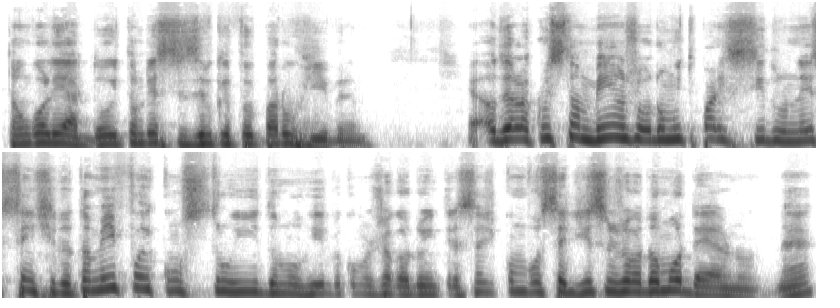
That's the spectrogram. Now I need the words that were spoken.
tão goleador e tão decisivo que foi para o River. É, o De La Cruz também é um jogador muito parecido nesse sentido. Também foi construído no River como um jogador interessante, como você disse, um jogador moderno. Né?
